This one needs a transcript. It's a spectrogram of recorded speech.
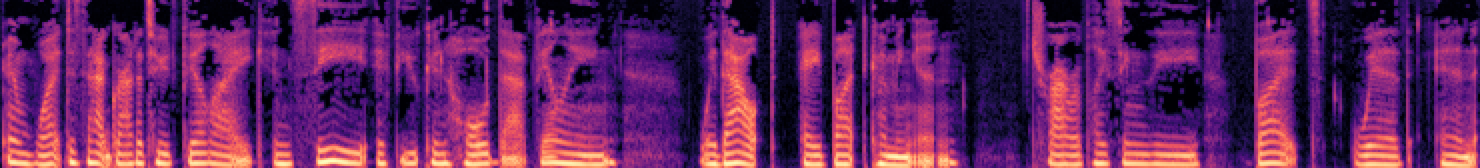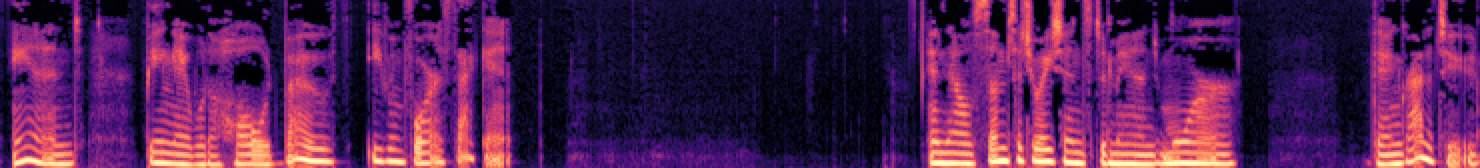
And what does that gratitude feel like? And see if you can hold that feeling without a but coming in. Try replacing the but with an and, being able to hold both even for a second. And now, some situations demand more than gratitude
